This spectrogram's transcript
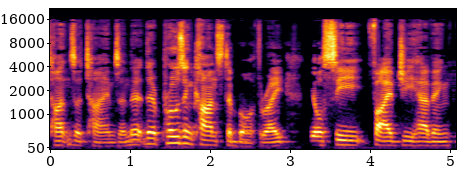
tons of times and there, there are pros and cons to both right? You'll see 5g having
